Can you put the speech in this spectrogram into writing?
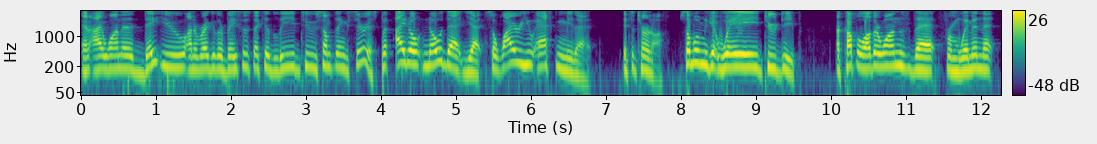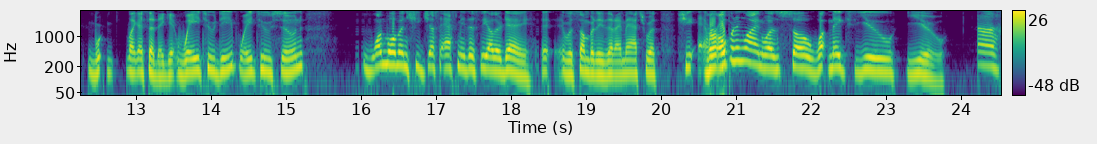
and I want to date you on a regular basis that could lead to something serious. But I don't know that yet. So why are you asking me that? It's a turnoff. Some women get way too deep a couple other ones that from women that like i said they get way too deep way too soon one woman she just asked me this the other day. It, it was somebody that i matched with. She her opening line was so what makes you you? Ugh.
